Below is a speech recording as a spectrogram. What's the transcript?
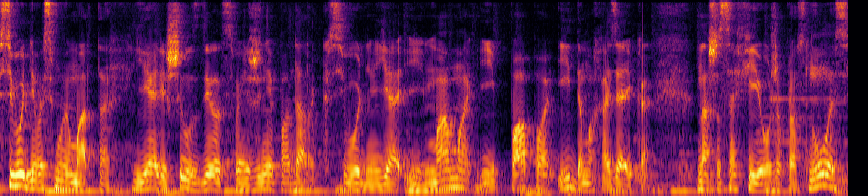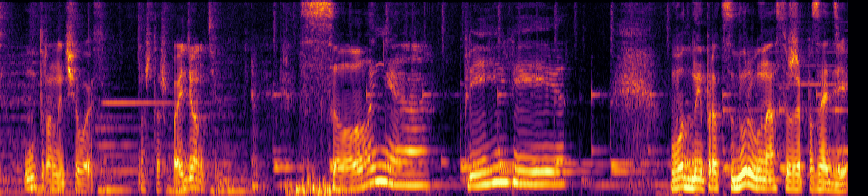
Сегодня 8 марта. Я решил сделать своей жене подарок. Сегодня я и мама, и папа, и домохозяйка. Наша София уже проснулась, утро началось. Ну что ж, пойдемте. Соня, привет! Водные процедуры у нас уже позади.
